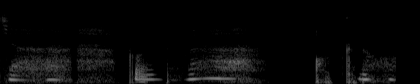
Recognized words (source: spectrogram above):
じゃあ今度は奥の方を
